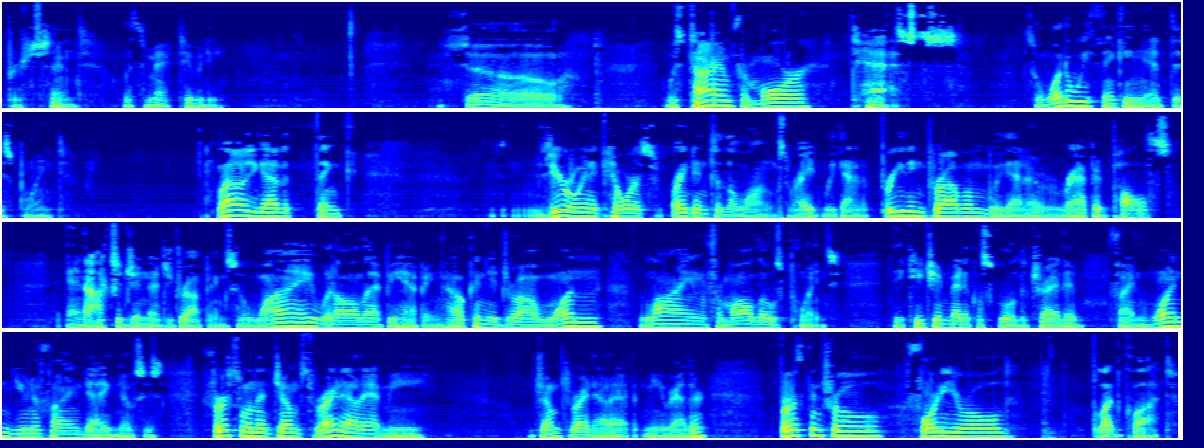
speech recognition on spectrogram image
with some activity. So it was time for more tests. So what are we thinking at this point? Well, you got to think zero in, of course, right into the lungs, right? We got a breathing problem, we got a rapid pulse, and oxygen that's dropping. So why would all that be happening? How can you draw one line from all those points? They teach in medical school to try to find one unifying diagnosis. First one that jumps right out at me, jumped right out at me rather, birth control, 40 year old, blood clot.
